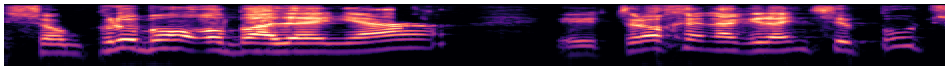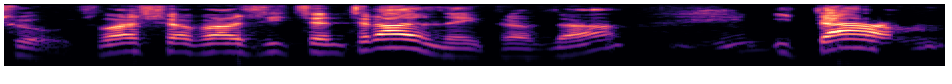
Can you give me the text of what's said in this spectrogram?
są próbą obalenia trochę na granicy puczu, zwłaszcza w Azji Centralnej, prawda? Mhm. I tam,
